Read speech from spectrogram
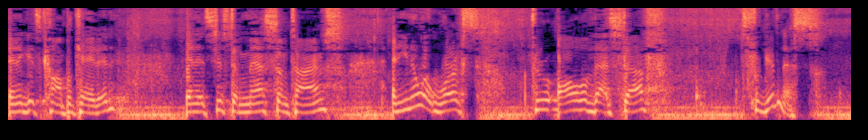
and it gets complicated and it's just a mess sometimes. And you know what works through all of that stuff? It's forgiveness.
